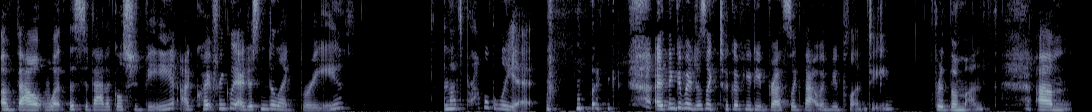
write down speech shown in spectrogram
about what the sabbatical should be. I, quite frankly, I just need to like breathe. And that's probably it. like I think if I just like took a few deep breaths, like that would be plenty for the month. Um,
